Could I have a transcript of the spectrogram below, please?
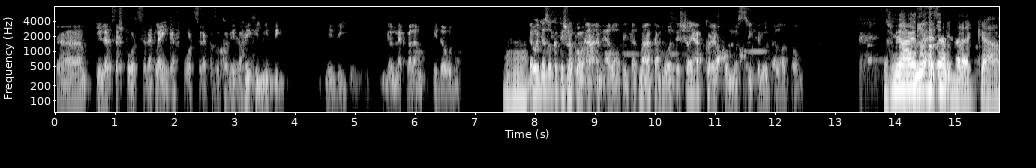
uh, illetve sportszerek, leinkább sportszerek azok, amik, amik így mindig, mindig jönnek velem ide-oda. Uh-huh. De hogy azokat is akarom eladni. Tehát Máltán volt egy saját kajakom, most sikerült eladnom. És mi a helyzet, mi a helyzet az emberekkel?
